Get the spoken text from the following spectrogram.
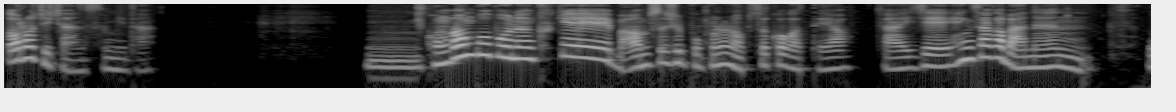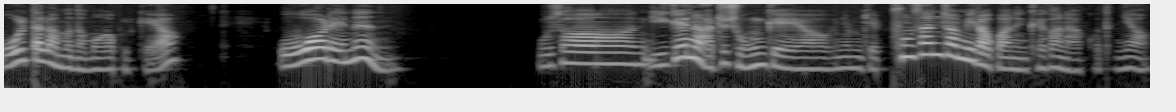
떨어지지 않습니다. 음, 건강 부분은 크게 마음 쓰실 부분은 없을 것 같아요. 자, 이제 행사가 많은 5월달로 한번 넘어가 볼게요. 5월에는 우선 이 괴는 아주 좋은 괴예요. 왜냐면 이제 풍산점이라고 하는 괴가 나왔거든요.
